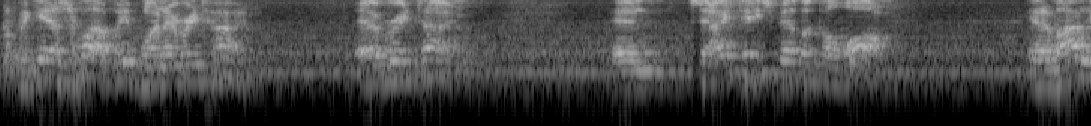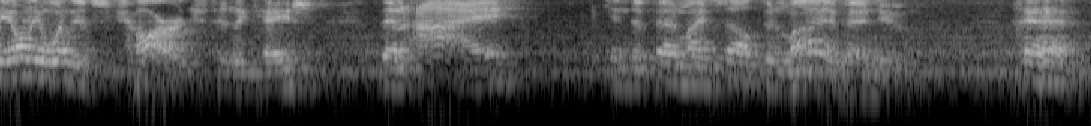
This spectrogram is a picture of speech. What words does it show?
But guess what? We've won every time. Every time. And see, I teach biblical law. And if I'm the only one that's charged in the case, then I can defend myself in my venue.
